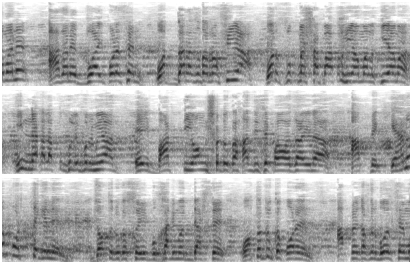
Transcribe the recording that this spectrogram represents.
মানে আপনি কেন পড়তে গেলেন? যতটুকু সহি বুখারির মধ্যে আসছে, অতটুকু পড়েন। আপনি যখন বলছেন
